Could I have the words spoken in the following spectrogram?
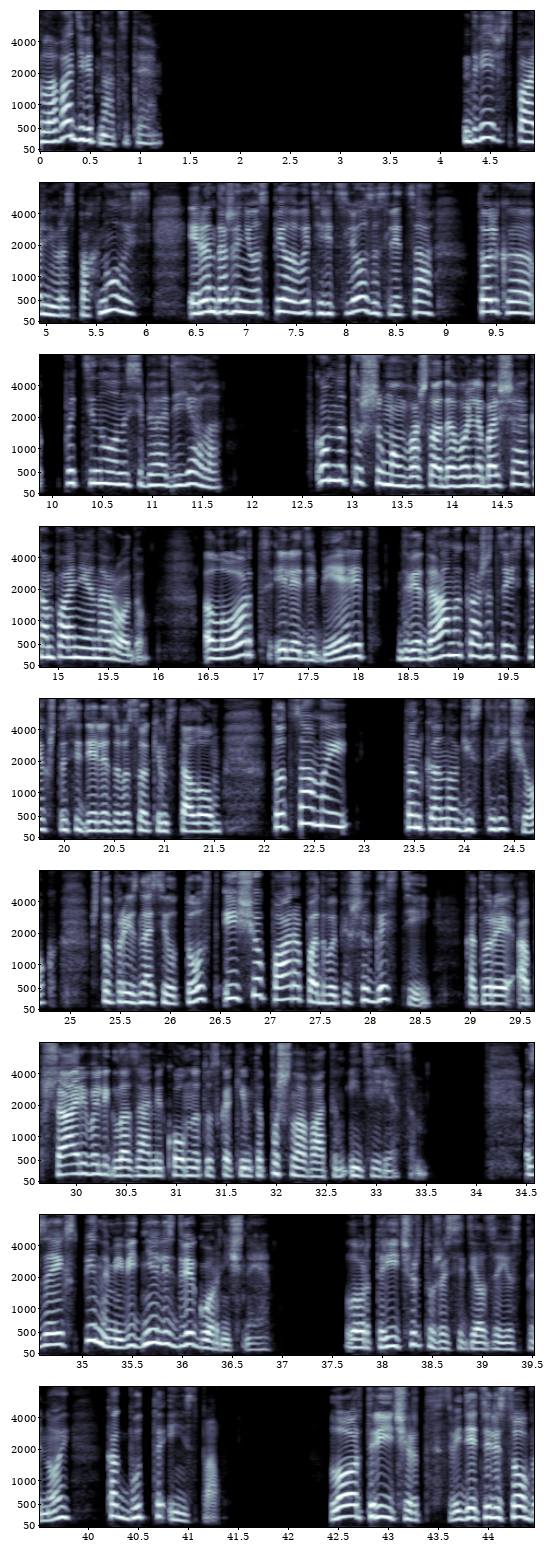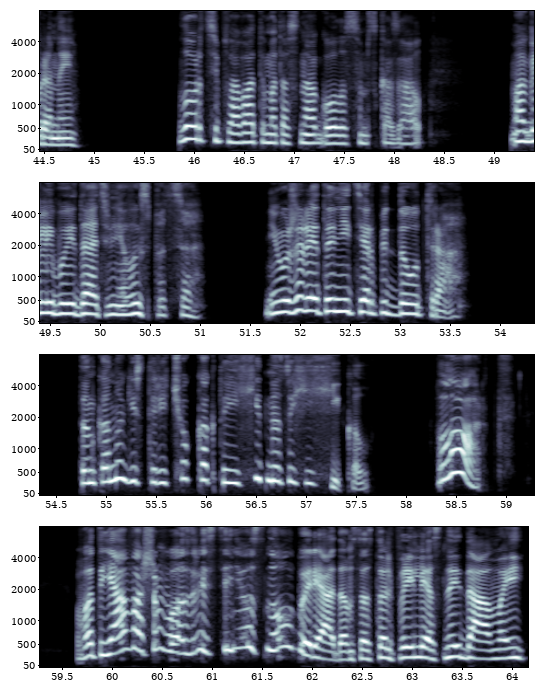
Глава 19. Дверь в спальню распахнулась, и Рен даже не успела вытереть слезы с лица, только подтянула на себя одеяло. В комнату шумом вошла довольно большая компания народу. Лорд и леди Берет, две дамы, кажется, из тех, что сидели за высоким столом, тот самый тонконогий старичок, что произносил тост, и еще пара подвыпивших гостей — которые обшаривали глазами комнату с каким-то пошловатым интересом. За их спинами виднелись две горничные. Лорд Ричард уже сидел за ее спиной, как будто и не спал. «Лорд Ричард, свидетели собраны!» Лорд тепловатым ото сна голосом сказал. «Могли бы и дать мне выспаться. Неужели это не терпит до утра?» Тонконогий старичок как-то ехидно захихикал. «Лорд, вот я в вашем возрасте не уснул бы рядом со столь прелестной дамой.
